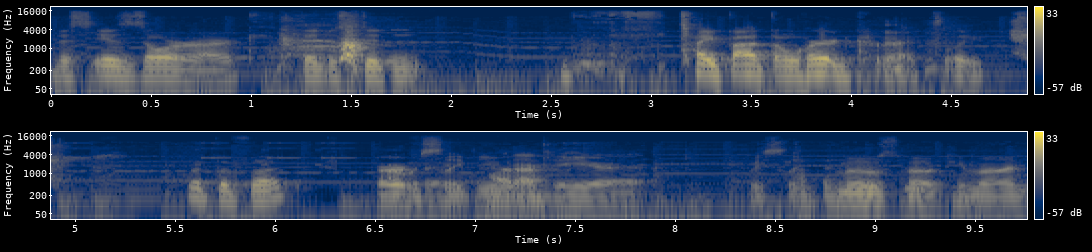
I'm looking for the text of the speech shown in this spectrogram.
this is Zoroark. They just didn't type out the word correctly. what the fuck? Perfect. sleep You better. love to hear it. We sleep. Move, Pokemon.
